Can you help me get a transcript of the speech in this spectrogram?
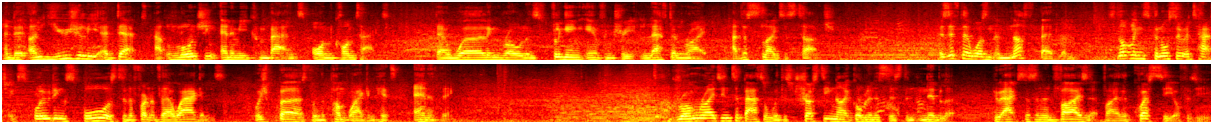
and are unusually adept at launching enemy combatants on contact their whirling rollers flinging infantry left and right at the slightest touch. As if there wasn't enough bedlam, Snotlings can also attach exploding spores to the front of their wagons, which burst when the pump wagon hits anything. Grom rides into battle with his trusty Night Goblin assistant Nibbler, who acts as an advisor via the quests he offers you.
